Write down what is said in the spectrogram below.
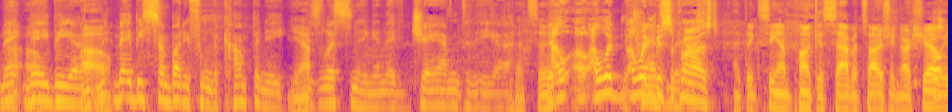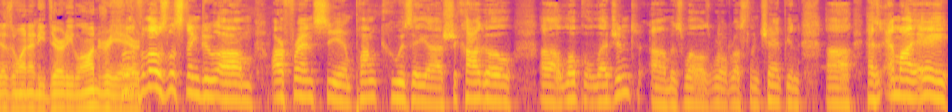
May, maybe uh, maybe somebody from the company Yep. is listening and they've jammed the. Uh, that's it. I, I, I would. I wouldn't be surprised. I think CM Punk is sabotaging our show. he doesn't want any dirty laundry For, aired. for those listening to um, our friend CM Punk, who is a uh, Chicago uh, local legend um, as well as World Wrestling Champion, uh, has MIA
